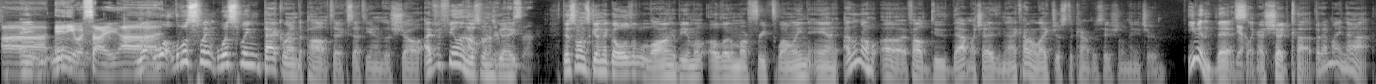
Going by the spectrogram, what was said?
Uh, Hey, anyway, sorry. Uh, we'll, we'll swing we'll swing back around to politics at the end of the show. I have a feeling this Oh, one's gonna 100%. This one's gonna go a little long and be a, a little more free flowing. And I don't know uh, if I'll do that much editing. I kind of like just the conversational nature. Even this, Yeah. like I should cut, but I might not.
